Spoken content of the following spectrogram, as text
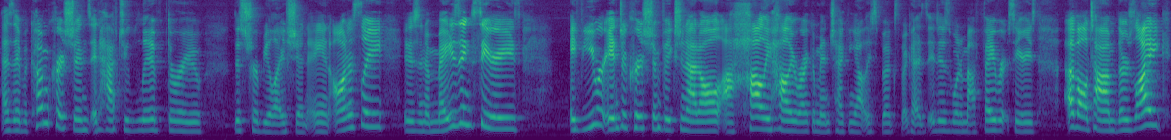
as they become Christians and have to live through this tribulation. And honestly, it is an amazing series if you are into Christian fiction at all, I highly, highly recommend checking out these books because it is one of my favorite series of all time. There's like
